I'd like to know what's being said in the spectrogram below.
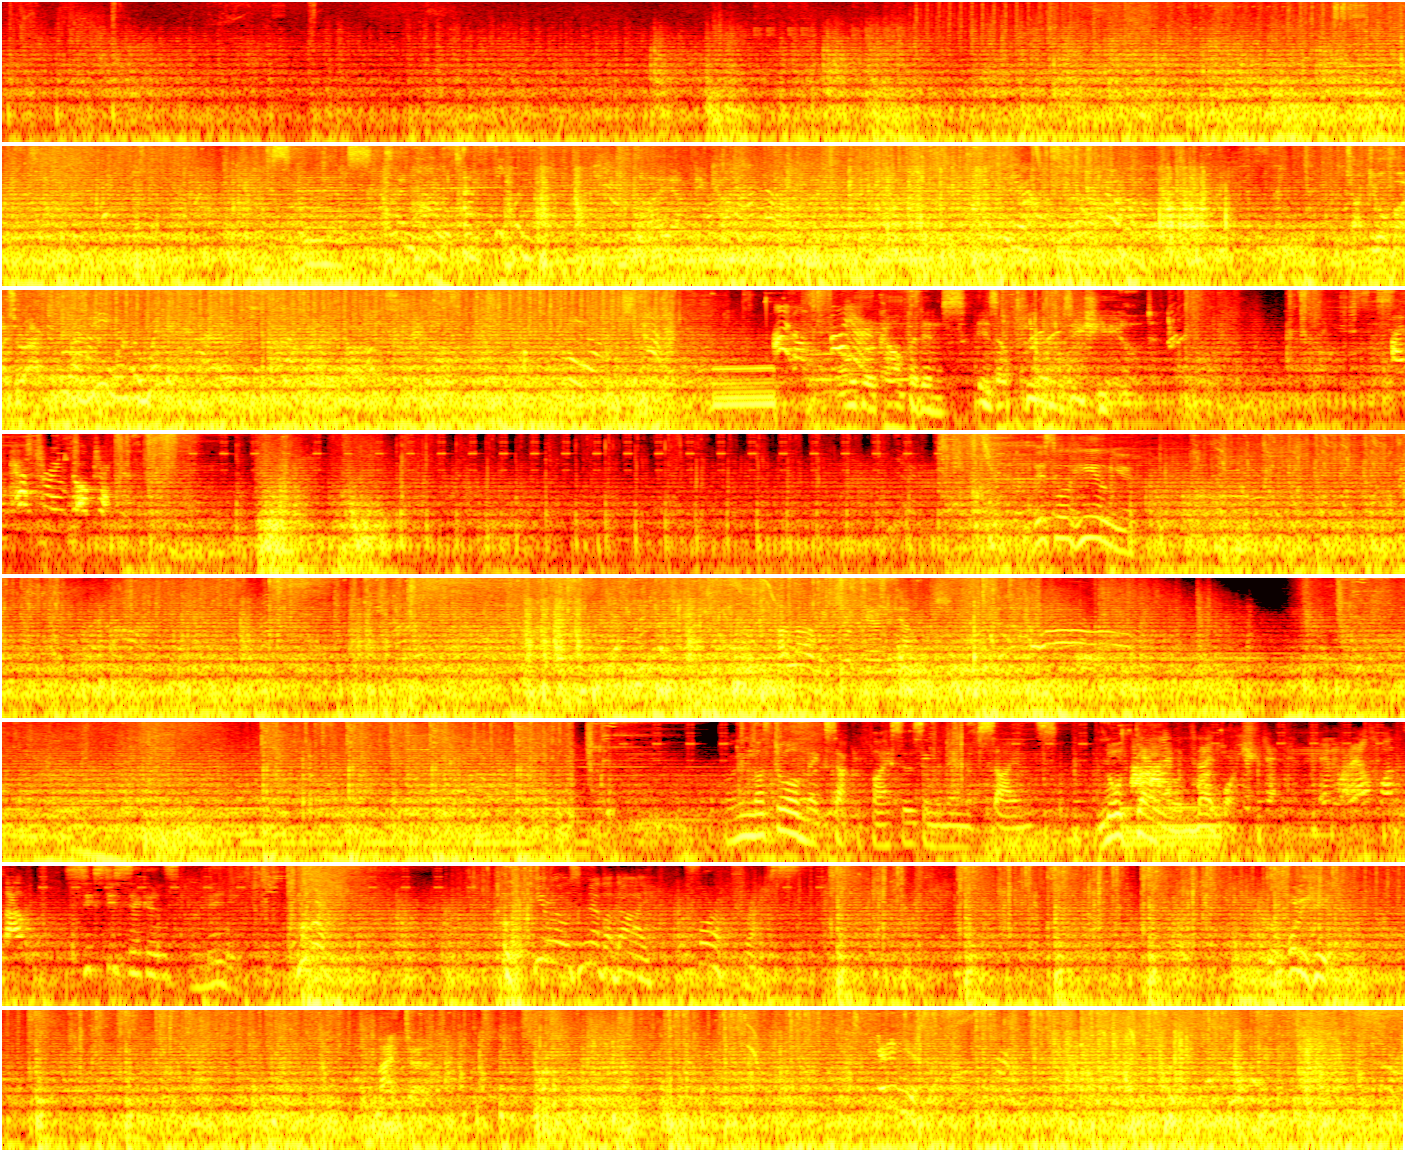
Must all make sacrifices in the name of science. No dying on my watch. Anyone else want some? 60 seconds remaining. Heroes never die. For a price. You're fully healed. My turn. Get in here!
